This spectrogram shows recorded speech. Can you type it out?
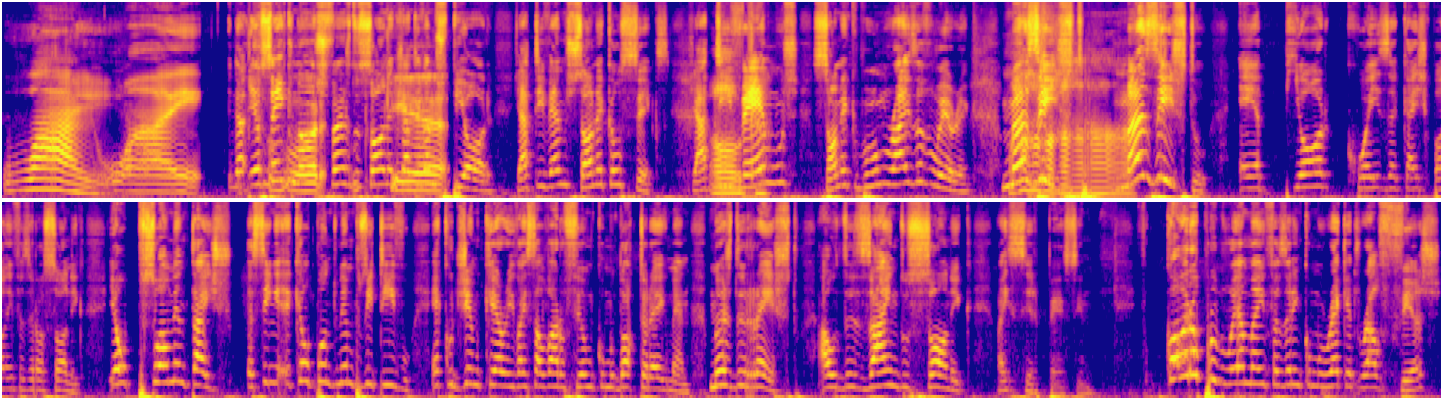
Why? Uai. Não, eu sei que favor, nós, fãs do Sonic, já que- tivemos pior. Já tivemos Sonic 06. Já Oh, tivemos Sonic Boom Rise of Lyric. Mas Ah. isto, mas isto é a pior coisa que acho que podem fazer ao Sonic. Eu pessoalmente acho, assim, aquele ponto mesmo positivo é que o Jim Carrey vai salvar o filme como Dr. Eggman. Mas de resto, ao design do Sonic, vai ser péssimo. Qual era o problema em fazerem como o Wreck-It Ralph fez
